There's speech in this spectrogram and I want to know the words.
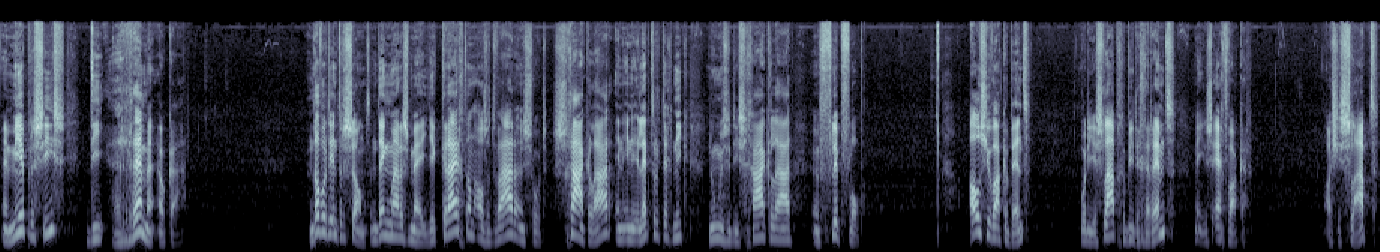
En meer precies, die remmen elkaar. En dat wordt interessant. En denk maar eens mee. Je krijgt dan als het ware een soort schakelaar. En in de elektrotechniek noemen ze die schakelaar een flipflop. Als je wakker bent, worden je slaapgebieden geremd, ben je dus echt wakker. Als je slaapt,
